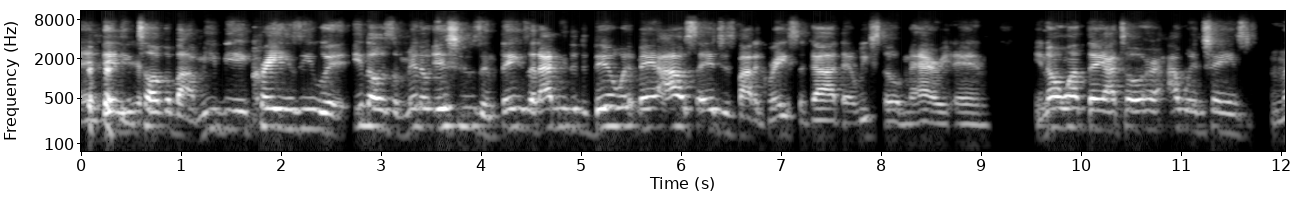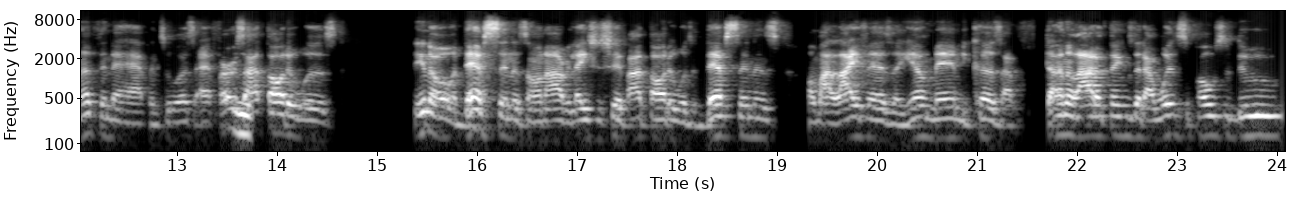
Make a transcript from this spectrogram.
And then you Yeah. talk about me being crazy with, you know, some mental issues and things that I needed to deal with, man. I would say it's just by the grace of God that we still married. And you know, one thing I told her, I wouldn't change nothing that happened to us. At first, I thought it was, you know, a death sentence on our relationship. I thought it was a death sentence on my life as a young man because I've done a lot of things that I wasn't supposed to do,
